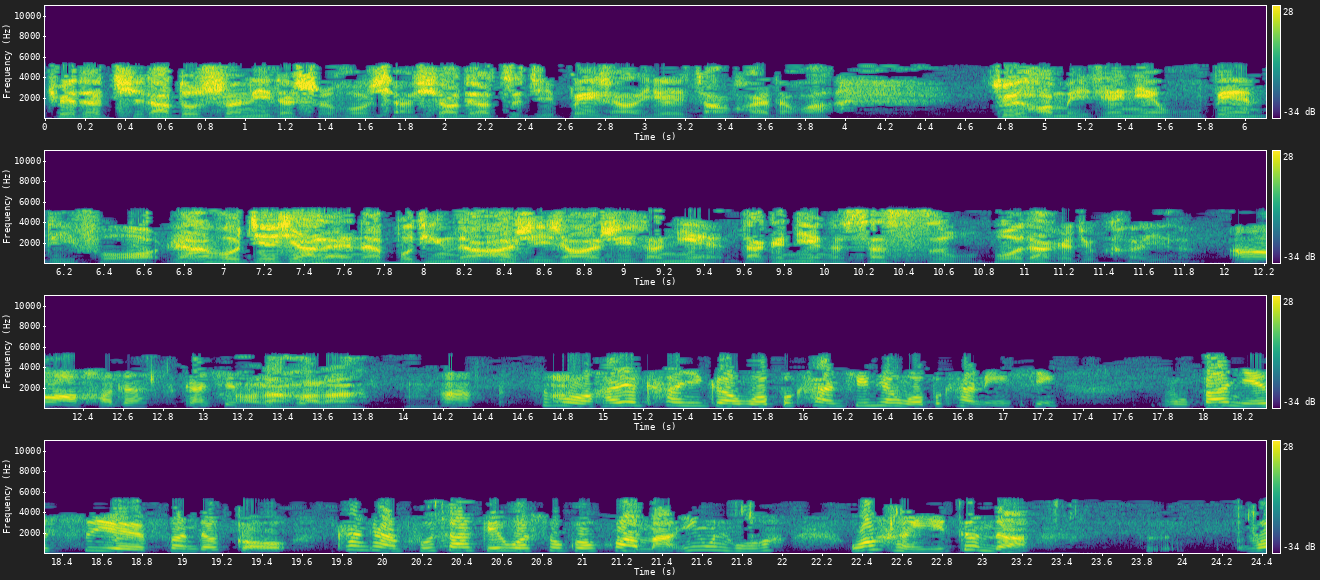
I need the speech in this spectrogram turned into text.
觉得其他都顺利的时候，想消掉自己背上的业障快的话，最好每天念五遍礼佛，然后接下来呢，不停的二十一张二十一张念，大概念个三四五波大概就可以了。哦，好的，感谢。好了好了，嗯。啊，师傅我还要看一个，我不看，今天我不看灵性。五八年四月份的狗，看看菩萨给我说过话吗？因为我我很愚钝的，我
